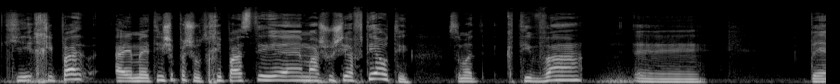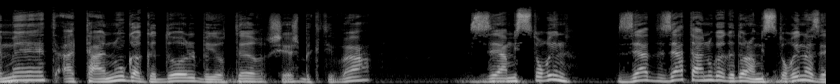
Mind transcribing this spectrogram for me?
כי חיפה, האמת היא שפשוט חיפשתי אה, משהו שיפתיע אותי. זאת אומרת, כתיבה, אה, באמת, התענוג הגדול ביותר שיש בכתיבה זה המסתורין. זה, זה התענוג הגדול, המסתורין הזה.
